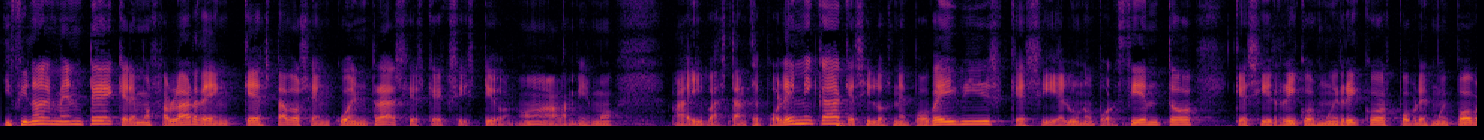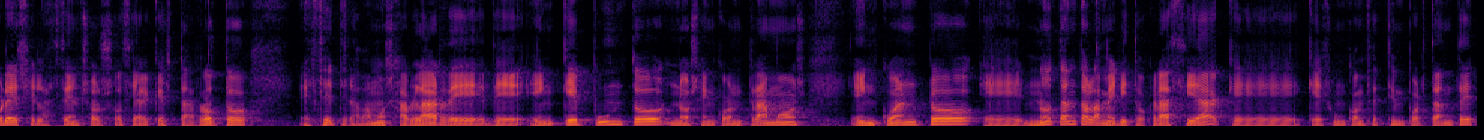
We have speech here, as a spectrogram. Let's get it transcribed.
Y finalmente queremos hablar de en qué estado se encuentra, si es que existió, ¿no? Ahora mismo hay bastante polémica, que si los Nepo Babies, que si el 1%, que si ricos muy ricos, pobres muy pobres, el ascensor social que está roto, etcétera. Vamos a hablar de, en qué punto nos encontramos en cuanto eh, no tanto a la meritocracia, que, es un concepto importante,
